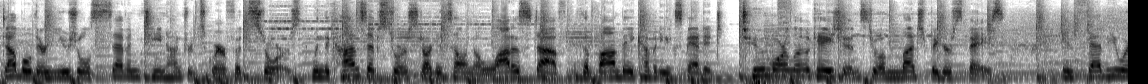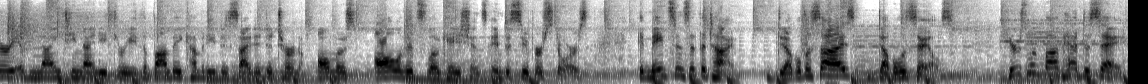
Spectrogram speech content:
double their usual 1,700 square foot stores. When the concept store started selling a lot of stuff, the Bombay Company expanded two more locations to a much bigger space. In February of 1993, the Bombay Company decided to turn almost all of its locations into superstores. It made sense at the time double the size, double the sales. Here's what Bob had to say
